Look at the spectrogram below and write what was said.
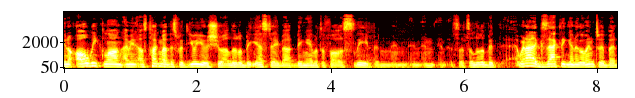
You know, all week long, I mean, I was talking about this with you, Yeshua, a little bit yesterday about being able to fall asleep. And, and, and, and, so it's a little bit, we're not exactly going to go into it, but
